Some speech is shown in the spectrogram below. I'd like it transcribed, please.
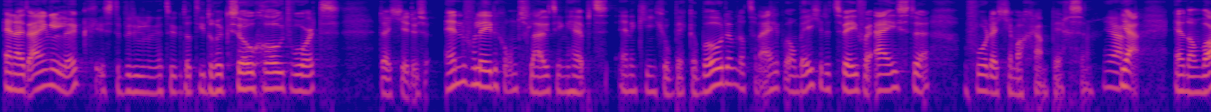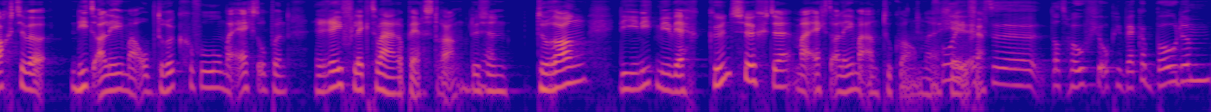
En uiteindelijk is de bedoeling natuurlijk dat die druk zo groot wordt dat je dus en volledige ontsluiting hebt en een kindje op bekkenbodem. Dat zijn eigenlijk wel een beetje de twee vereisten voordat je mag gaan persen. Ja. Ja, en dan wachten we niet alleen maar op drukgevoel, maar echt op een reflectoire persdrang. Dus Ja. een drang die je niet meer weg kunt zuchten, maar echt alleen maar aan toe kan eh, Voel je geven. echt eh, dat hoofdje op je bekkenbodem?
